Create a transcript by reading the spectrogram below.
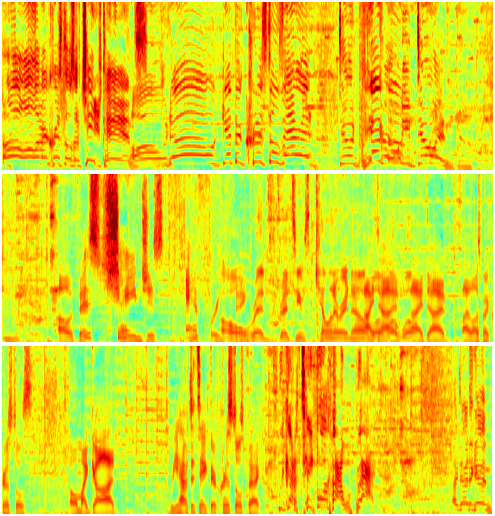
Oh, all of our crystals have changed hands. Oh no! Get the crystals, Aaron! dude, Pink Girl, what are you doing? Oh, this changes everything. Oh, red red team's killing it right now. I Whoa, died. Whoa, whoa. I died. I lost my crystals. Oh my god. We have to take their crystals back. We gotta take the power back! I died again.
